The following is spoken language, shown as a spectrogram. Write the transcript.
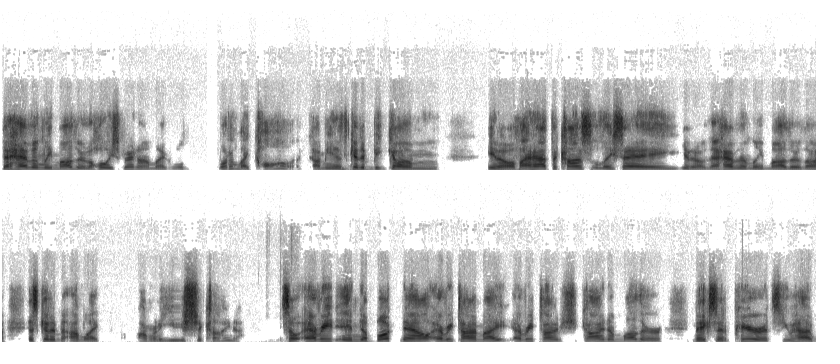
the Heavenly Mother, the Holy Spirit. And I'm like, well, what do I call it? I mean, it's going to become, you know, if I have to constantly say, you know, the Heavenly Mother, the, it's going to be, I'm like, I'm going to use Shekinah. So every in the book now, every time I every time Shekinah Mother makes an appearance, you have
